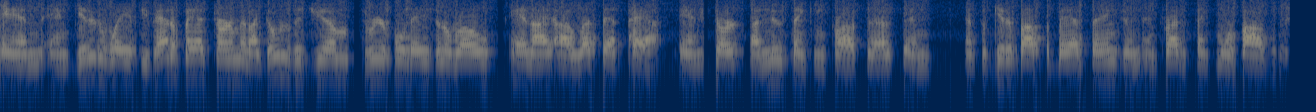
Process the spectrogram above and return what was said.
and and get it away. If you've had a bad tournament, I go to the gym three or four days in a row and I, I let that pass and start a new thinking process and and forget about the bad things and, and try to think more positive.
